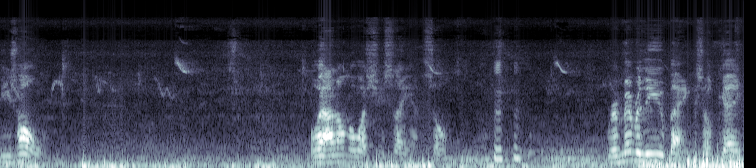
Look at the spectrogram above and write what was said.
He's home. Well, I don't know what she's saying, so remember the Eubanks, okay?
